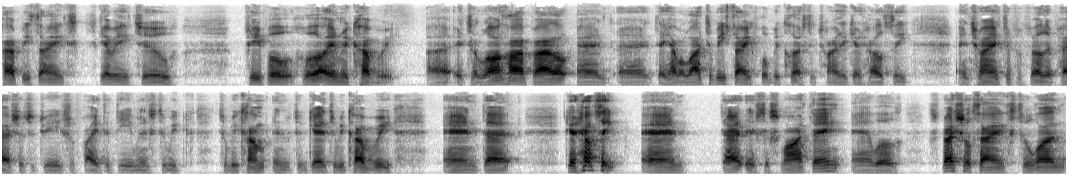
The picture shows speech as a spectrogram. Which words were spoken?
happy Thanksgiving to people who are in recovery. Uh, it's a long, hard battle, and uh, they have a lot to be thankful because they're trying to get healthy and trying to fulfill their passions and dreams to fight the demons, to to become, and to get into recovery and uh, get healthy. And that is the smart thing. And well, special thanks to one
